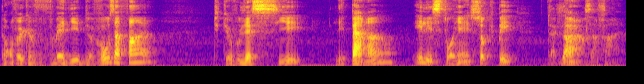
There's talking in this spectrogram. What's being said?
Puis on veut que vous vous mêliez de vos affaires, puis que vous laissiez les parents et les citoyens s'occuper de leurs affaires.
